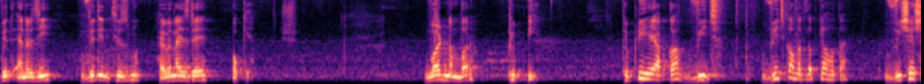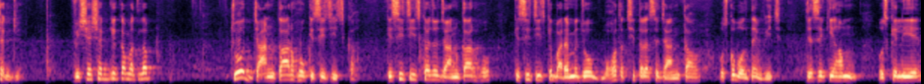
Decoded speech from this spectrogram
with energy with enthusiasm have a nice day okay word number fifty. Fifty है आपका विज। विज का मतलब क्या होता है? विशेषज्ञ। विशेषज्ञ का मतलब जो जानकार हो किसी चीज़ का। किसी चीज़ का जो जानकार हो, किसी चीज़ के बारे में जो बहुत अच्छी तरह से जानता हो, उसको बोलते हैं विज। जैसे कि हम उसके लिए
